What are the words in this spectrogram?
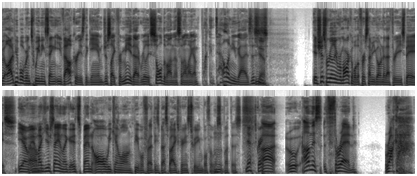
A lot of people have been tweeting saying E Valkyrie is the game, just like for me, that really sold them on this, and I'm like, I'm fucking telling you guys, this Yeah. is. It's just really remarkable the first time you go into that 3D space. Yeah, and Um, like you're saying, like it's been all weekend long. People for at these Best Buy experience tweeting both of us about this. Yeah, it's great. Uh, on this thread, Raka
